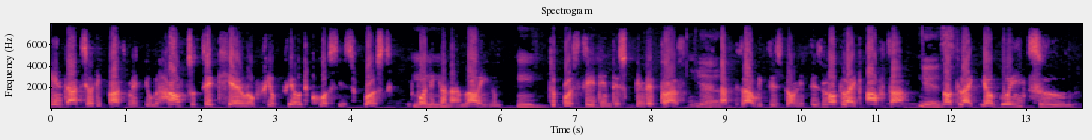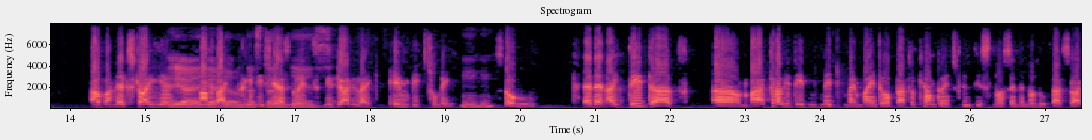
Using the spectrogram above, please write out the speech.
in that your department. You will have to take care of your failed courses first before they Mhm. can allow you Mm. to proceed in this in the class. Yeah. That is how it is done. It is not like after, Yes. not like you're going to have an extra year Yeah, after yeah, you finish. Yeah, so it's usually like in between. Mm-hmm. So, and then I did that. Um, I actually did made my mind up that okay, I'm going to do this nursing and all of that. So I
